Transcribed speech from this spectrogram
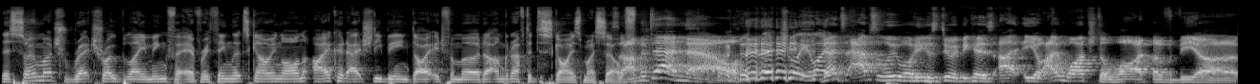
There's so much retro blaming for everything that's going on. I could actually be indicted for murder. I'm gonna have to disguise myself. So I'm a dad now. Literally, like- That's absolutely what he was doing because I, you know, I watched a lot of the uh,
